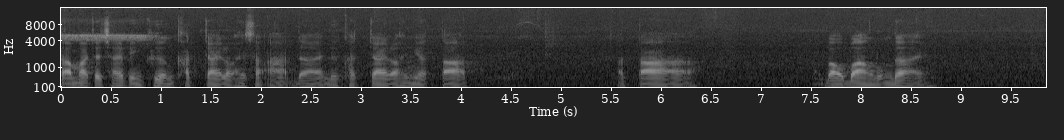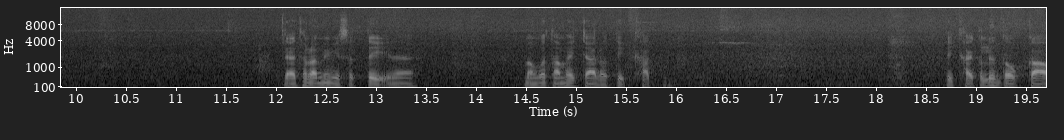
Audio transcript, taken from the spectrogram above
สามารถจะใช้เป็นเครื่องขัดใจเราให้สะอาดได้ หรือขัดใจเราให้มีอัตตาอัตตาเบาบางลงได้ แต่ถ้าเราไม่มีสตินะ มันก็ทำให้ใจเราติดขัด ติดขัดกับเรื่องเก่า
